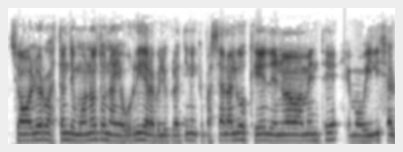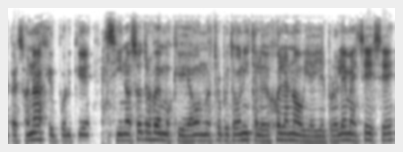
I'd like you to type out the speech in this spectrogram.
se va a volver bastante monótona y aburrida la película. Tiene que pasar algo que de nuevamente movilice al personaje, porque si nosotros vemos que a nuestro protagonista lo dejó la novia y el problema es ese,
